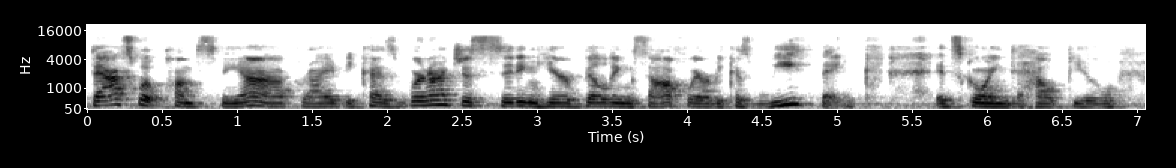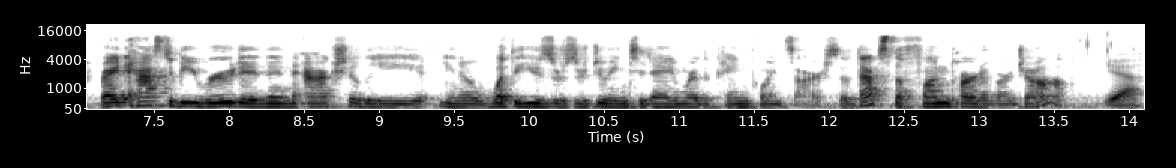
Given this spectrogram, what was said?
that's what pumps me up, right? Because we're not just sitting here building software because we think it's going to help you, right? It has to be rooted in actually, you know, what the users are doing today and where the pain points are. So that's the fun part of our job. Yeah.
